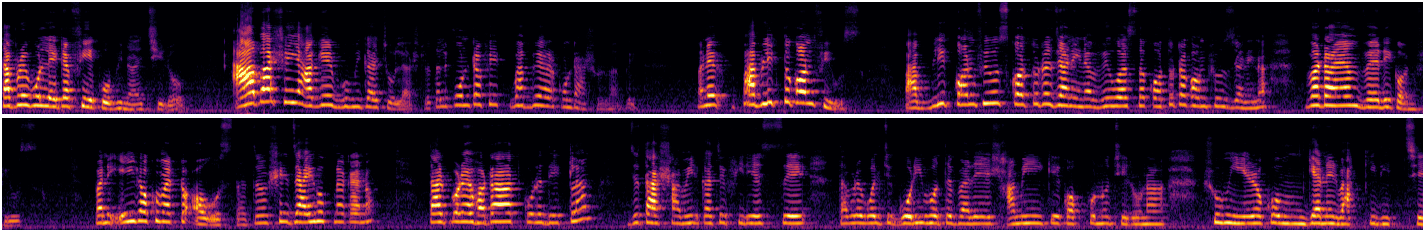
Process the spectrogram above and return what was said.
তারপরে বললে এটা ফেক অভিনয় ছিল। আবার সেই আগের ভূমিকায় চলে আসলো। তাহলে কোনটা ফেক ভাববে আর কোনটা আসল ভাববে? মানে পাবলিক তো কনফিউজ পাবলিক কনফিউজ কতটা জানি না ভিউয়ার্সটা কতটা কনফিউজ জানি না but I am very confuse মানে এই রকম একটা অবস্থা। তো সে যাই হোক না কেন, তারপরে হঠাৎ করে দেখলাম যে তার স্বামীর কাছে ফিরে এসছে, তারপরে বলছে, গরিব হতে পারে, স্বামীকে কখনো ছেড়ো না, সুমি এরকম জ্ঞানের বাক্যি দিচ্ছে।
